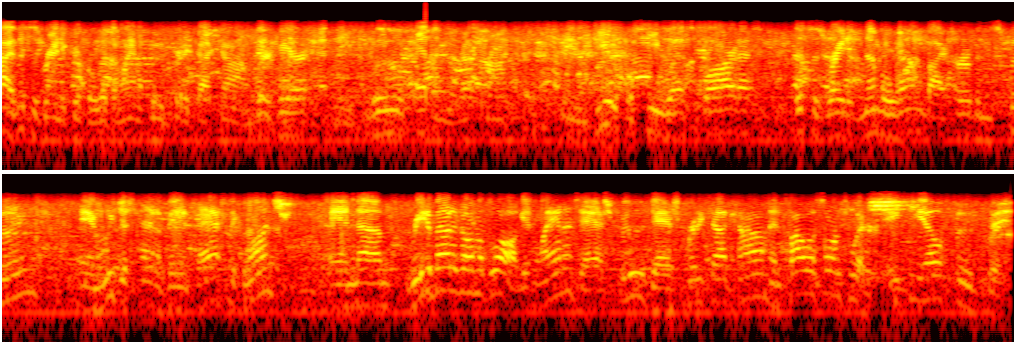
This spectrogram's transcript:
Hi, this is Randy Cooper with AtlantaFoodCritic.com. We're here at the Blue Heaven restaurant in beautiful Key West, Florida. This is rated number one by Urban Spoon, and we just had a fantastic lunch. And um, read about it on the blog, Atlanta-food-critic.com, and follow us on Twitter, ATL Food Critic.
